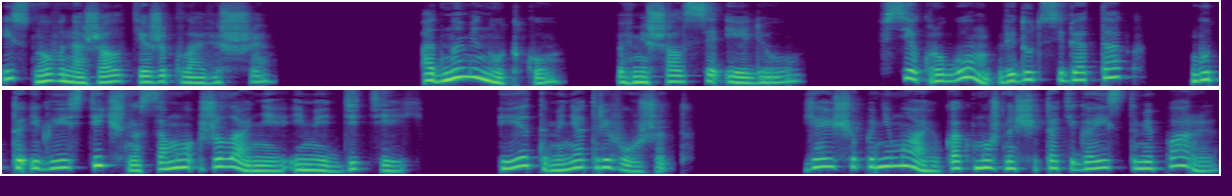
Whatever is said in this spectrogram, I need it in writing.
и снова нажал те же клавиши. «Одну минутку», — вмешался Элио. «Все кругом ведут себя так, будто эгоистично само желание иметь детей. И это меня тревожит. Я еще понимаю, как можно считать эгоистами пары,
